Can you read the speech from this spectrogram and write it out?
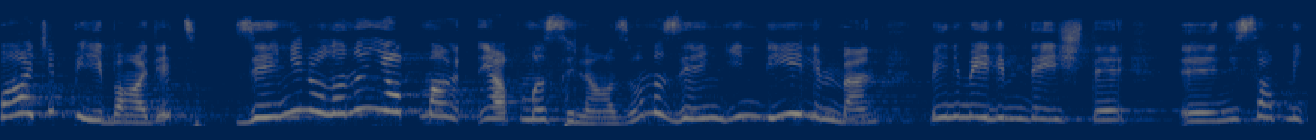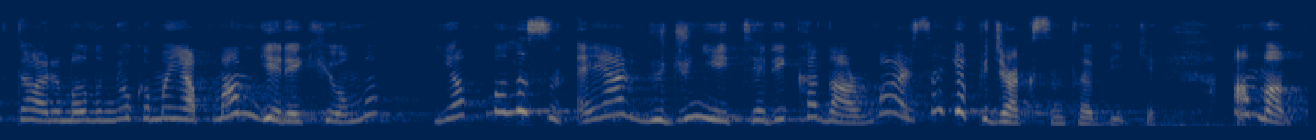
Vacip bir ibadet. Zengin olanın yapma, yapması lazım ama zengin değilim ben. Benim elimde işte e, nisap miktarı malım yok ama yapmam gerekiyor mu? Yapmalısın. Eğer gücün yeteri kadar varsa yapacaksın tabii ki. Ama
